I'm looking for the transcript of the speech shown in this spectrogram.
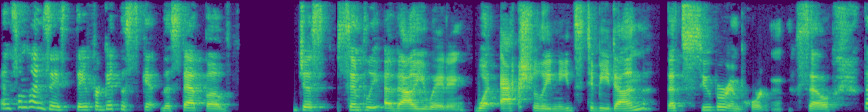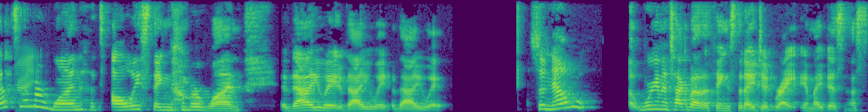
And sometimes they they forget the skip the step of just simply evaluating what actually needs to be done. That's super important. So, that's right. number 1. That's always thing number 1. Evaluate, evaluate, evaluate. So now we're going to talk about the things that I did right in my business.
